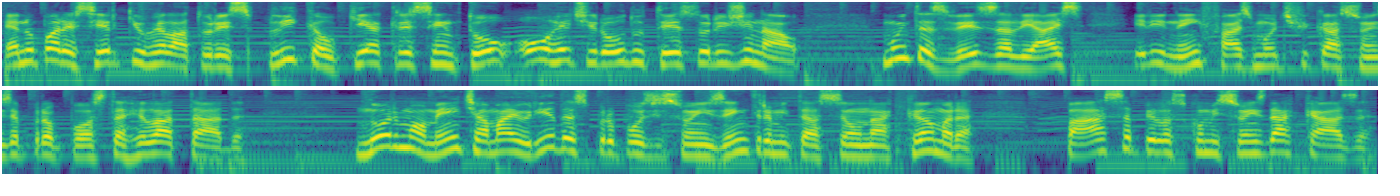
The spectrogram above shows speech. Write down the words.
É no parecer que o relator explica o que acrescentou ou retirou do texto original. Muitas vezes, aliás, ele nem faz modificações à proposta relatada. Normalmente, a maioria das proposições em tramitação na Câmara passa pelas comissões da Casa.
